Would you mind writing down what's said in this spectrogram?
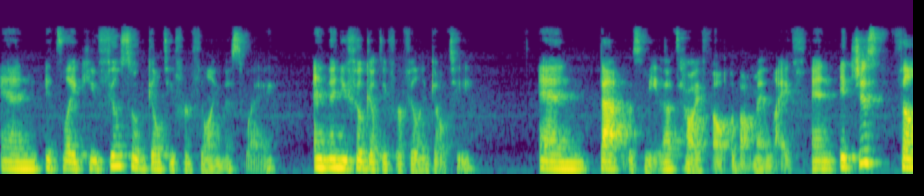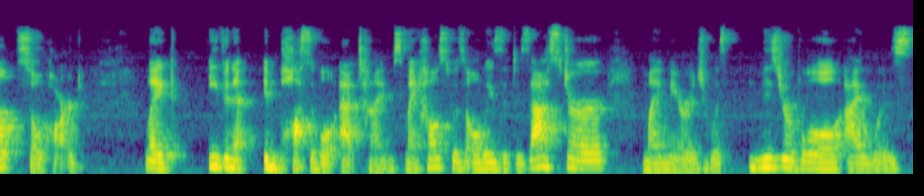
And it's like you feel so guilty for feeling this way. And then you feel guilty for feeling guilty. And that was me. That's how I felt about my life. And it just felt so hard. Like, even impossible at times. My house was always a disaster. My marriage was miserable. I was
